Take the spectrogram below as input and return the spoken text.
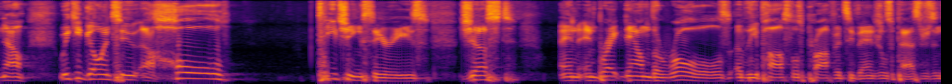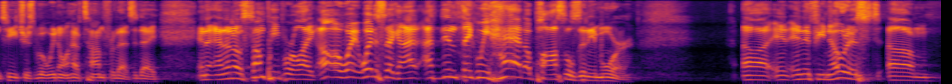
Now, we could go into a whole teaching series just and, and break down the roles of the apostles, prophets, evangelists, pastors, and teachers, but we don't have time for that today. And, and I know some people are like, oh, wait, wait a second, I, I didn't think we had apostles anymore. Uh, and, and, if you noticed, um,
